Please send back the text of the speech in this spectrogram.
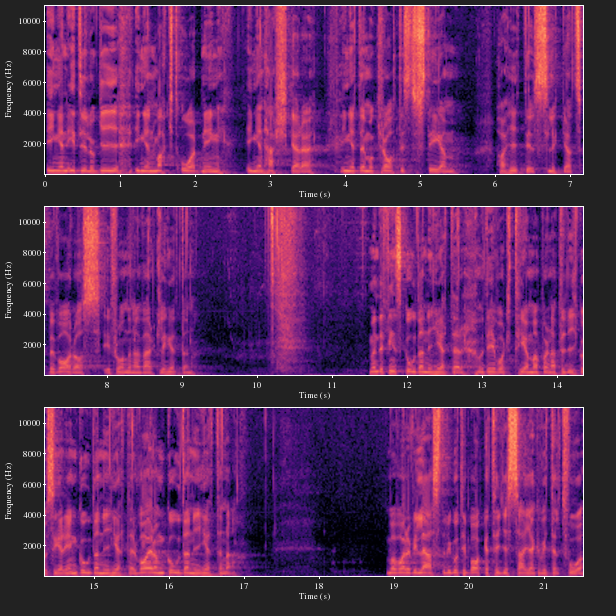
Ingen ideologi, ingen maktordning, ingen härskare, inget demokratiskt system har hittills lyckats bevara oss ifrån den här verkligheten. Men det finns goda nyheter och det är vårt tema på den här predikoserien, goda nyheter. Vad är de goda nyheterna? Vad var det vi läste? Vi går tillbaka till Jesaja kapitel 2.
